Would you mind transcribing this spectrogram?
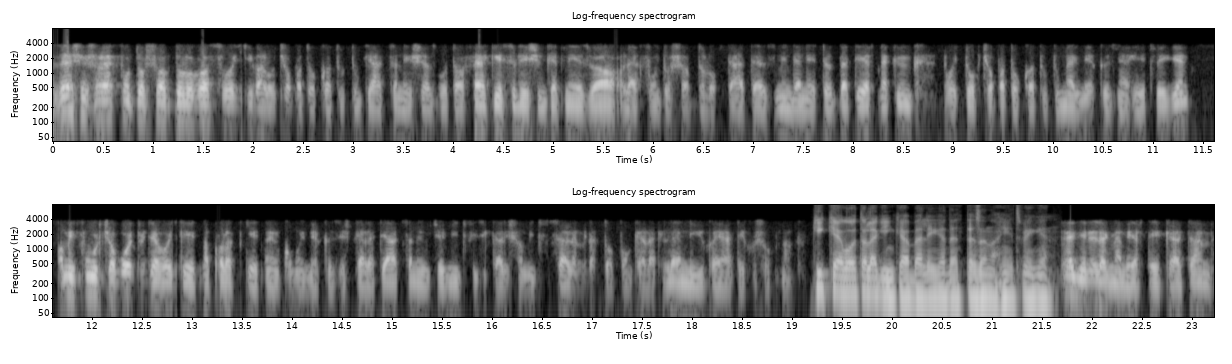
Az első és a legfontosabb dolog az, hogy kiváló csapatokkal tudtunk játszani, és ez volt a felkészülésünket nézve a legfontosabb dolog. Tehát ez mindennél többet ért nekünk, hogy top csapatokkal tudtunk megmérkőzni a hétvégén. Ami furcsa volt ugye, hogy két nap alatt két nagyon komoly mérkőzést kellett játszani, úgyhogy mind fizikálisan, mind szellemileg toppon kellett lenniük a játékosoknak. Kikkel volt a leginkább elégedett ezen a hétvégén? Egyénileg nem értékeltem,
